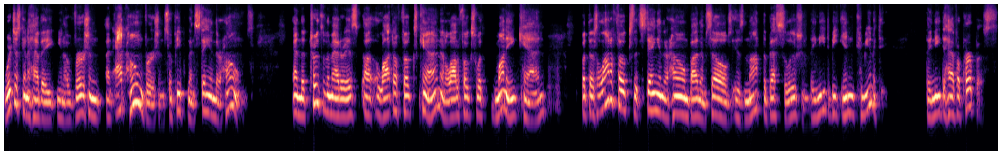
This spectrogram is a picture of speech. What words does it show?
we're just going to have a you know version, an at-home version, so people can stay in their homes. And the truth of the matter is, uh, a lot of folks can, and a lot of folks with money can. But there's a lot of folks that staying in their home by themselves is not the best solution. They need to be in community. They need to have a purpose.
